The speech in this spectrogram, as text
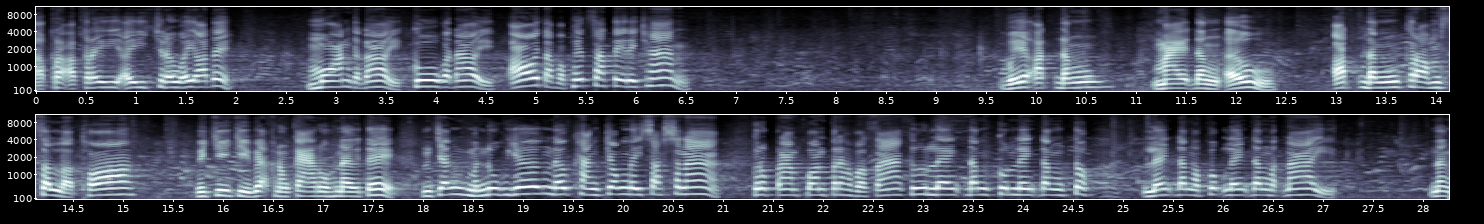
អាក្រក់អាក្រៃអីជ្រៅអីអត់ទេ មន់ក៏ដោយគោក៏ដោយឲ្យតែប្រភេទសត្វតិរិឆានវាអត់ដឹងម៉ែដឹងឪអត់ដឹងក្រមសិលធម៌វិជាជីវៈក្នុងការរស់នៅទេអញ្ចឹងមនុស្សយើងនៅខាងចុងនៃសាសនា គ្រប់5000ព្រះវសាគឺលែងដឹងគុណលែងដឹងទោសលែងដឹងឪពុកលែងដឹងម្ដាយនឹង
